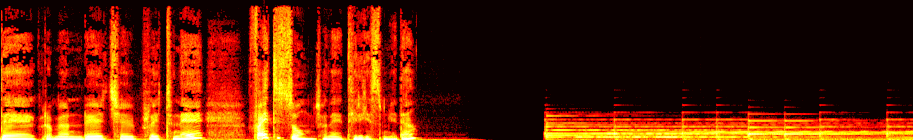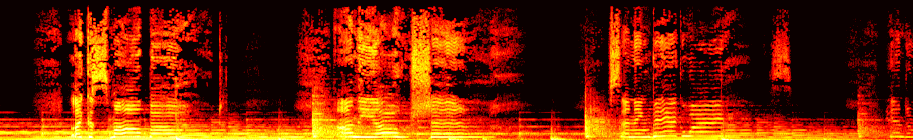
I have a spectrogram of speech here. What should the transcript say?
네, 그러면 레이첼 플레이튼의 파이트송 전해드리겠습니다. like a small boat on the ocean, sending big waves. into-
